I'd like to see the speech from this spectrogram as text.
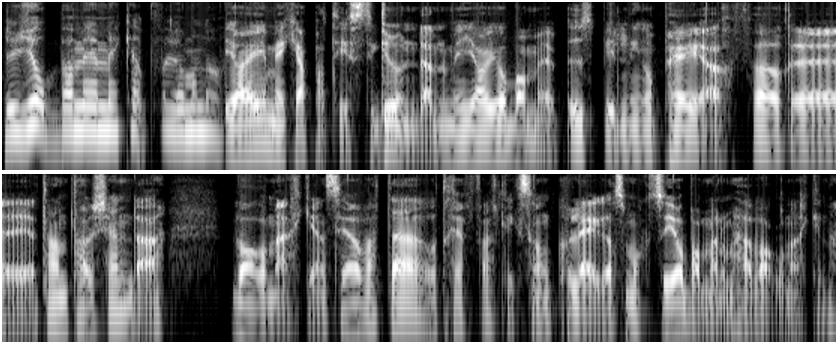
Du jobbar med makeup, vad gör man då? Jag är makeupartist i grunden, men jag jobbar med utbildning och PR för eh, ett antal kända varumärken. Så jag har varit där och träffat liksom kollegor som också jobbar med de här varumärkena.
